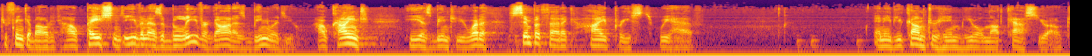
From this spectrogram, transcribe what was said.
to think about it, how patient, even as a believer, God has been with you, how kind he has been to you. What a sympathetic high priest we have. And if you come to him, he will not cast you out.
